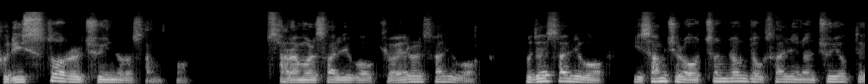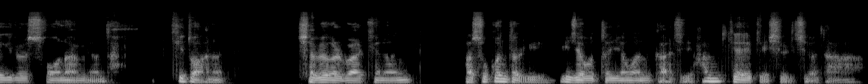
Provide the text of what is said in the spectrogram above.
그리스도를 주인으로 삼고 사람을 살리고 교회를 살리고 부대 살리고 2, 3, 7, 5천 종족 살리는 주역 되기를 소원하며 기도하는 새벽을 밝히는 하수꾼들이 이제부터 영원까지 함께 계실지어다.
